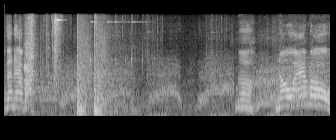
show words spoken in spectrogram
than ever. Oh, no ammo!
